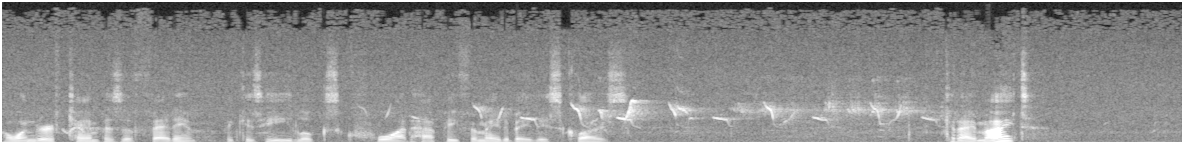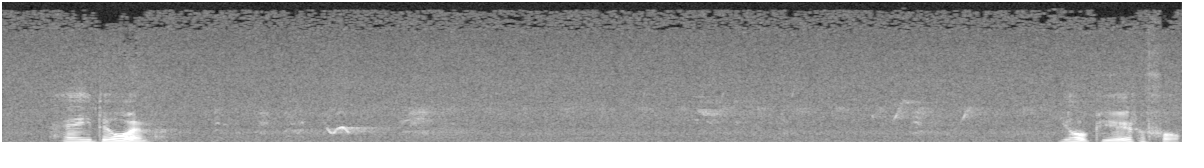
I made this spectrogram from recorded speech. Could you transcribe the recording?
I wonder if campers have fed him because he looks quite happy for me to be this close. G'day mate. How you doing? You're beautiful.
